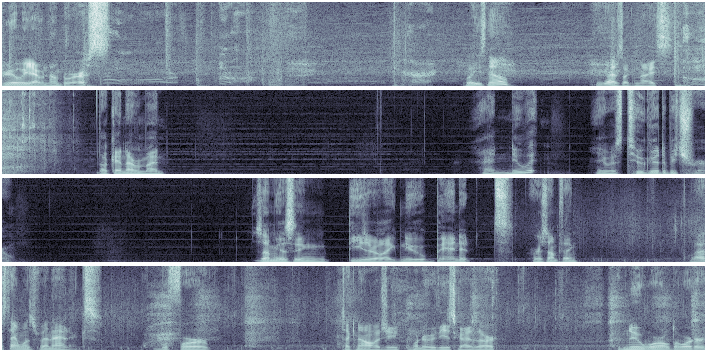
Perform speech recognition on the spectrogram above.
really outnumber us. Please, no? You guys look nice. Okay, never mind. I knew it. It was too good to be true. So I'm guessing these are like new bandits or something. Last time was fanatics. Before technology. Wonder who these guys are. The New World Order?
